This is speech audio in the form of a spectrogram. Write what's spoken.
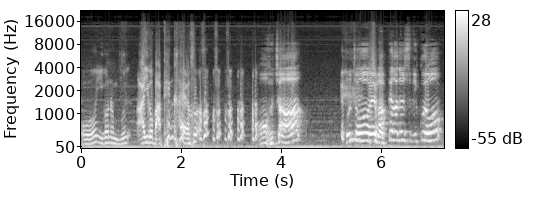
어 이거는 무... 아 이거 마펜가요? 어 자. 그렇죠. 예, 마패가 될 수도 있고요.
